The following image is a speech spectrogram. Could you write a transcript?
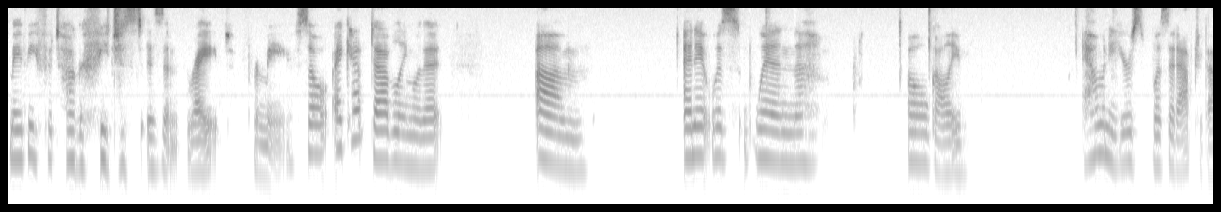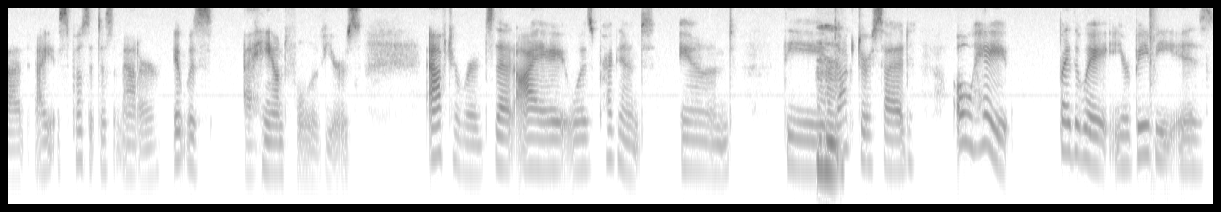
maybe photography just isn't right for me. So I kept dabbling with it. Um, and it was when, oh golly, how many years was it after that? I suppose it doesn't matter. It was a handful of years afterwards that I was pregnant, and the mm-hmm. doctor said, Oh, hey, by the way, your baby is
